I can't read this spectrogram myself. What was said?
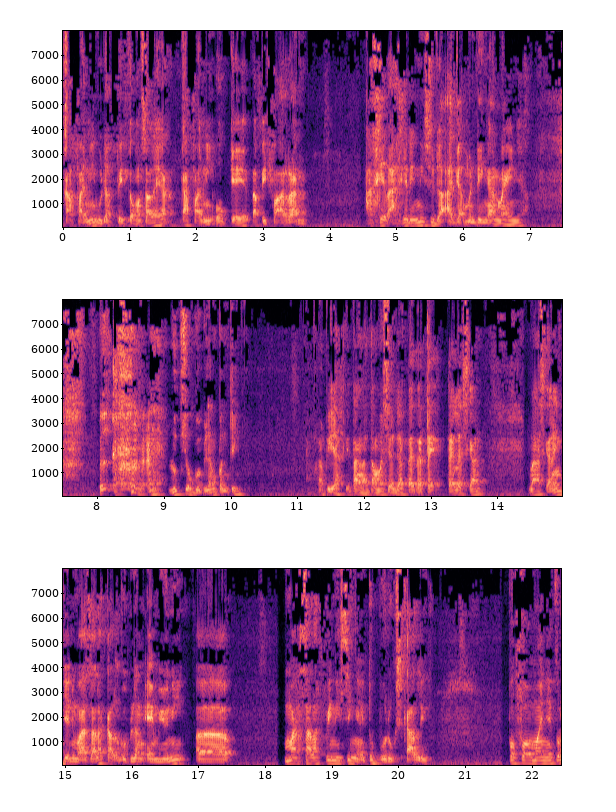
Cavani udah fit kalau nggak salah ya. Cavani oke, okay. tapi Varane akhir-akhir ini sudah agak mendingan mainnya Luxio gue bilang penting. Tapi ya kita nggak tahu masih ada teles kan. Nah sekarang jadi masalah kalau gue bilang MU ini uh, masalah finishingnya itu buruk sekali. Performanya itu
